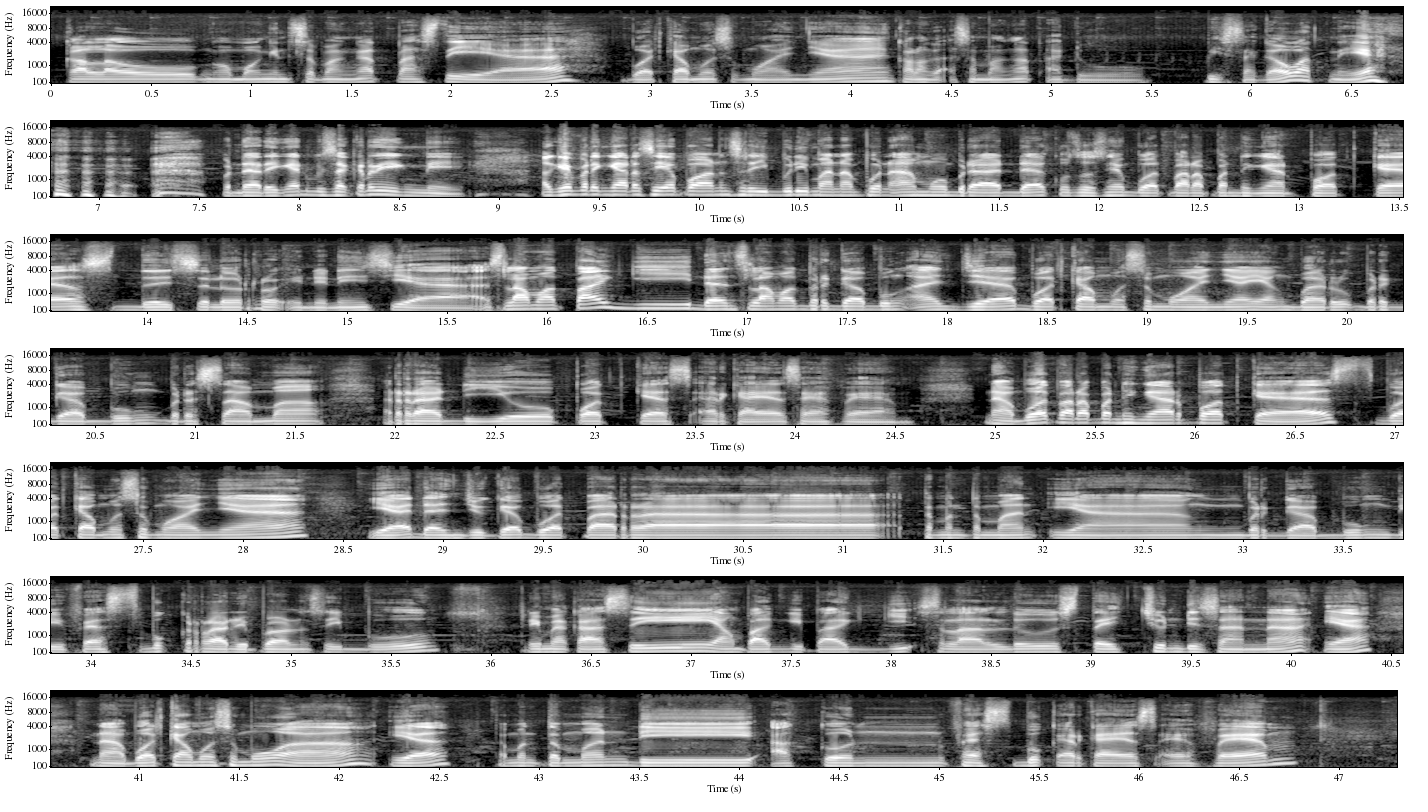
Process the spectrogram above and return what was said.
Kalau ngomongin semangat pasti ya buat kamu semuanya. Kalau nggak semangat aduh bisa gawat nih ya. Pendaringan bisa kering nih. Oke pendengar siap pohon seribu di mana pun kamu berada khususnya buat para pendengar podcast di seluruh Indonesia. Selamat pagi dan selamat bergabung aja buat kamu semuanya yang baru bergabung bersama radio podcast RKS FM nah buat para pendengar podcast buat kamu semuanya ya dan juga buat para teman-teman yang bergabung di Facebook Radio Pulau Seribu. Terima kasih yang pagi-pagi selalu stay tune di sana ya. Nah, buat kamu semua ya, teman-teman di akun Facebook RKS FM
